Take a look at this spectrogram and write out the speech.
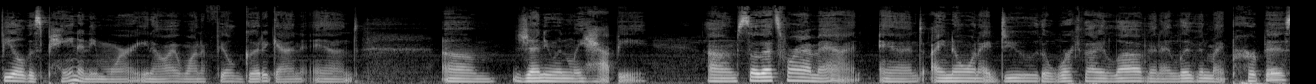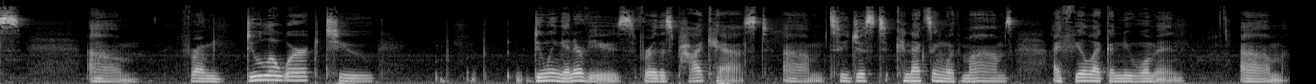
feel this pain anymore. You know, I want to feel good again and um, genuinely happy. Um, so that's where I'm at. And I know when I do the work that I love and I live in my purpose, um, from doula work to doing interviews for this podcast um, to just connecting with moms, I feel like a new woman. Um,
